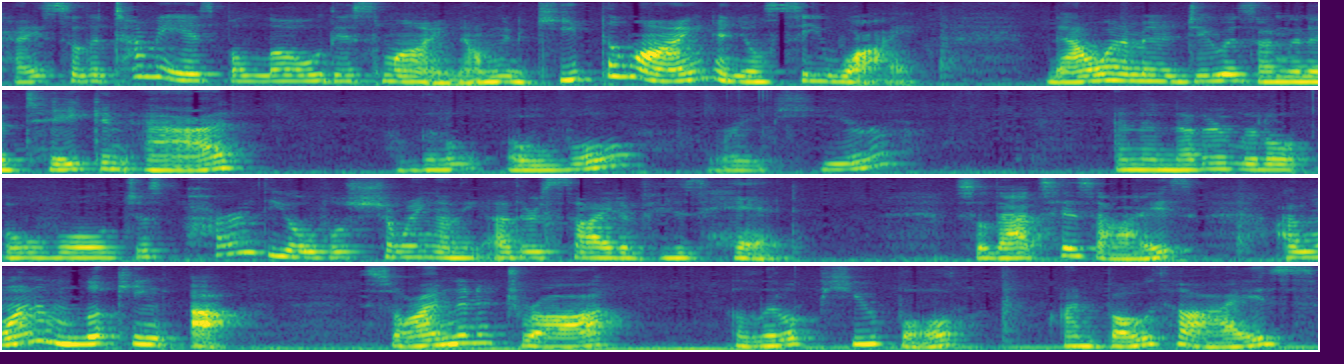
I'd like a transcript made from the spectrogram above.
Okay, so the tummy is below this line. Now I'm going to keep the line and you'll see why. Now what I'm going to do is I'm going to take and add a little oval right here and another little oval, just part of the oval showing on the other side of his head. So that's his eyes. I want him looking up. So I'm going to draw a little pupil on both eyes.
